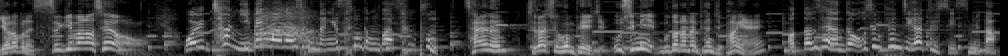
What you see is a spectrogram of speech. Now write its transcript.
여러분은 쓰기만 하세요. 월 1,200만 원 상당의 상금과 상품. 사연은 지라시 홈페이지 웃음이 묻어나는 편지 방에 어떤 사연도 웃음 편지가 될 수 있습니다.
